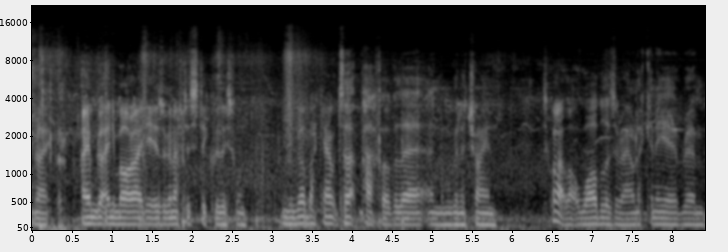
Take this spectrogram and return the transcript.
right I haven't got any more ideas. We're gonna have to stick with this one. We're gonna go back out to that path over there and we're gonna try and there's quite a lot of warblers around. I can hear um,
